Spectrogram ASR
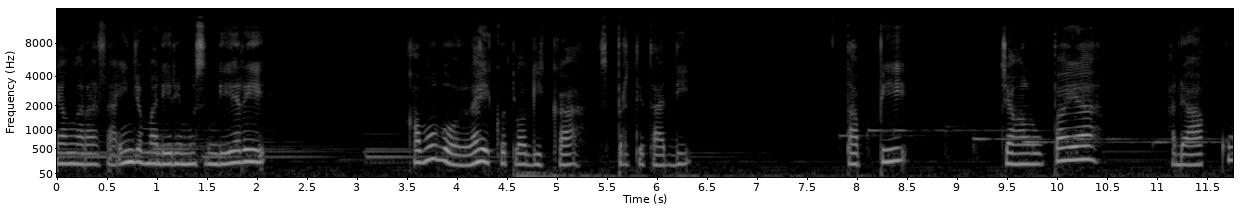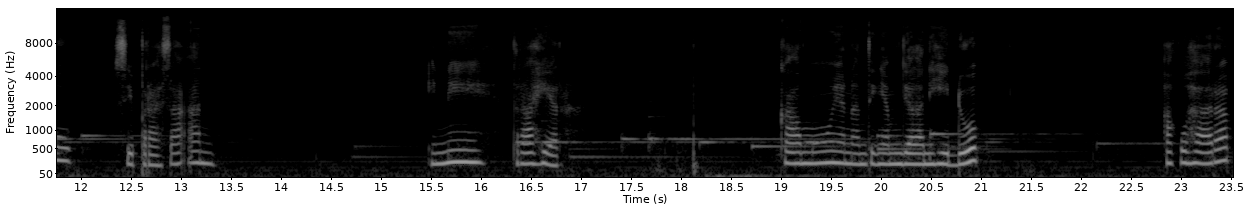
yang ngerasain cuma dirimu sendiri. Kamu boleh ikut logika seperti tadi, tapi jangan lupa ya, ada aku, si perasaan. Ini terakhir. Kamu yang nantinya menjalani hidup, aku harap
